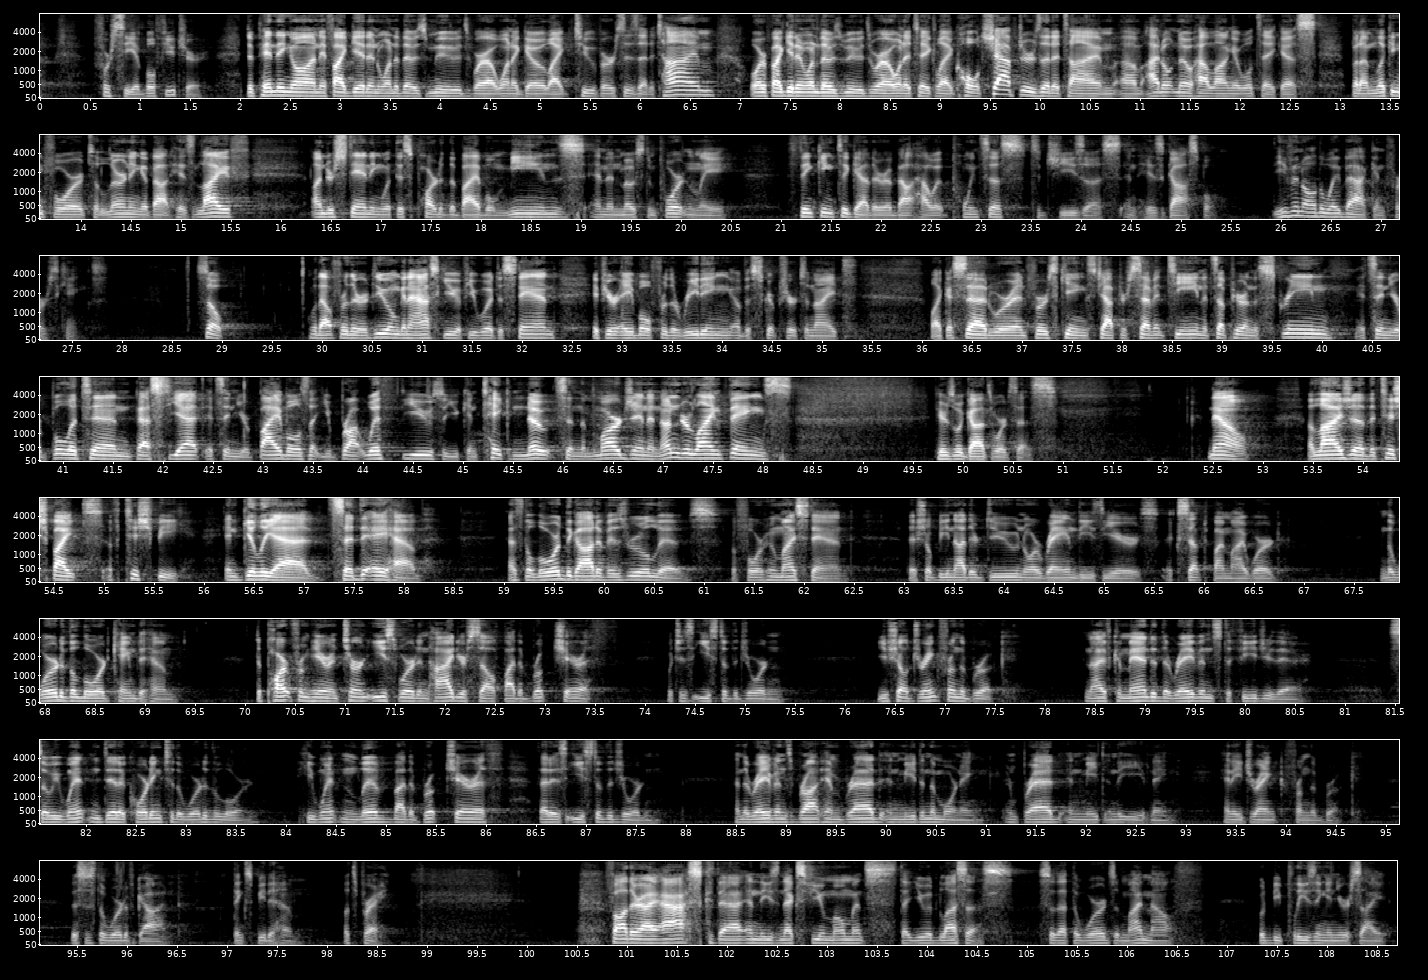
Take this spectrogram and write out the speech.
foreseeable future depending on if I get in one of those moods where I want to go like two verses at a time, or if I get in one of those moods where I want to take like whole chapters at a time. Um, I don't know how long it will take us, but I'm looking forward to learning about his life, understanding what this part of the Bible means, and then most importantly, thinking together about how it points us to Jesus and his gospel, even all the way back in 1 Kings. So, without further ado, I'm going to ask you, if you would, to stand if you're able for the reading of the scripture tonight. Like I said, we're in 1 Kings chapter 17. It's up here on the screen. It's in your bulletin. Best yet, it's in your Bibles that you brought with you so you can take notes in the margin and underline things. Here's what God's word says Now, Elijah the Tishbite of Tishbe in Gilead said to Ahab, As the Lord the God of Israel lives, before whom I stand, there shall be neither dew nor rain these years, except by my word. And the word of the Lord came to him Depart from here and turn eastward and hide yourself by the brook Cherith, which is east of the Jordan. You shall drink from the brook, and I have commanded the ravens to feed you there. So he went and did according to the word of the Lord. He went and lived by the brook Cherith, that is east of the Jordan. And the ravens brought him bread and meat in the morning, and bread and meat in the evening and he drank from the brook. This is the word of God. Thanks be to him. Let's pray. Father, I ask that in these next few moments that you would bless us so that the words of my mouth would be pleasing in your sight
